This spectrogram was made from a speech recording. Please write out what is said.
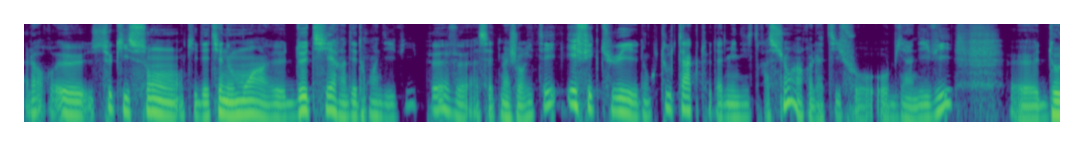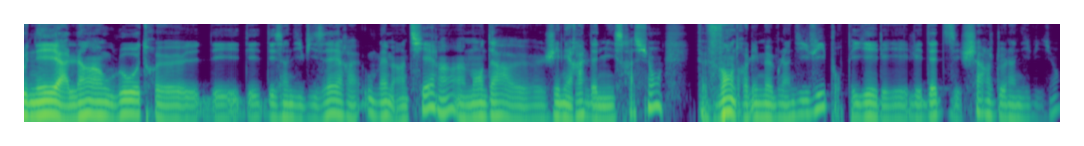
Alors euh, ceux qui, sont, qui détiennent au moins deux tiers hein, des droits indivis peuvent à cette majorité effectuer donc tout acte d'administration hein, relatif aux biens indivis, donner à l'un ou l'autre des, des, indivisaires ou même un tiers un mandat général d'administration peuvent vendre les meubles indivis pour payer les, dettes et charges de l'indivision.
